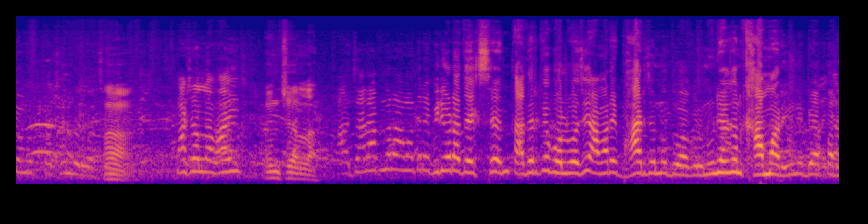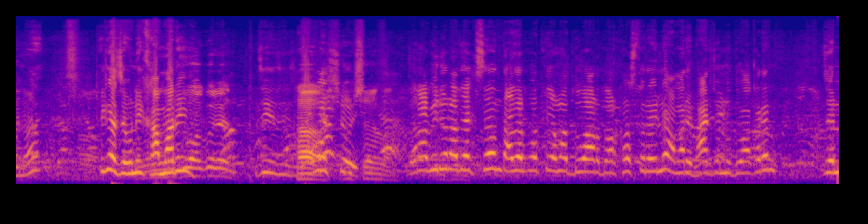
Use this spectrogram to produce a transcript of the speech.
চমৎকার সুন্দর আছে হ্যাঁ। মাশাল্লাহ ভাই। ইনশাল্লাহ আর যারা আপনারা আমাদের এই ভিডিওটা দেখছেন তাদেরকে বলব যে আমার এই ভাইয়ের জন্য দোয়া করুন। উনি একজন খামারি উনি ব্যাপারী নয়। ঠিক আছে উনি খামারি। জি জি জি, হ্যাঁ, অবশ্যই। যারা ভিডিওটা দেখছেন তাদের প্রতি আমার দোয়ার দরখাস্ত রইল। আমার এই ভাইয়ের জন্য দোয়া করেন যেন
